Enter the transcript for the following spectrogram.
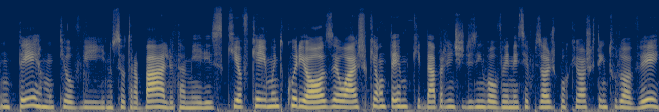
um termo que eu vi no seu trabalho, Tamires, que eu fiquei muito curiosa. Eu acho que é um termo que dá para a gente desenvolver nesse episódio, porque eu acho que tem tudo a ver,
